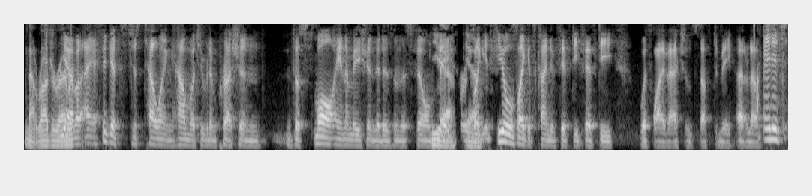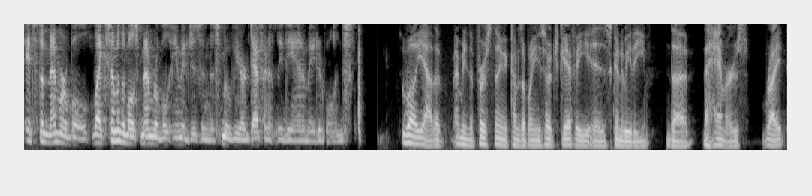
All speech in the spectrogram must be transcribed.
not Roger Rabbit. Yeah, but I think it's just telling how much of an impression the small animation that is in this film yeah, makes. Where it's yeah. like it feels like it's kind of 50-50 with live action stuff to me. I don't know. And it's it's the memorable like some of the most memorable images in this movie are definitely the animated ones. Well, yeah, the I mean the first thing that comes up when you search Giphy is going to be the the the hammers, right?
